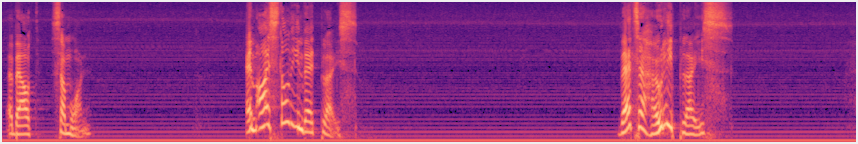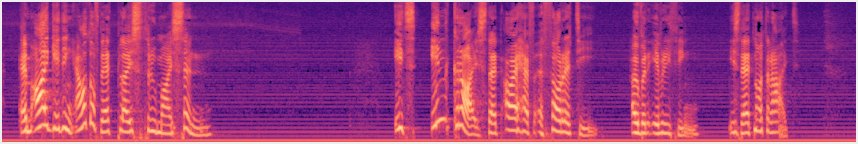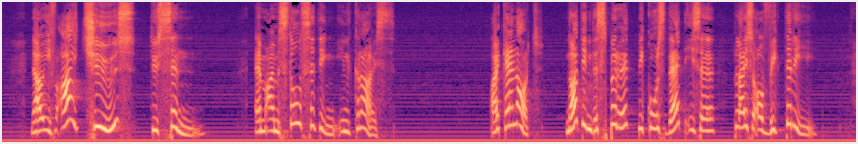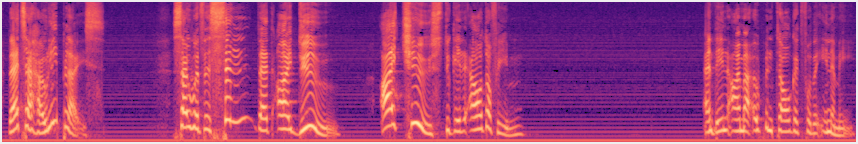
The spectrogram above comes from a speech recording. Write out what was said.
about someone, am I still in that place? That's a holy place. Am I getting out of that place through my sin? It's in Christ that I have authority over everything. Is that not right? Now, if I choose to sin, am I'm still sitting in Christ? I cannot. Not in the spirit, because that is a place of victory. That's a holy place. So, with the sin that I do, I choose to get out of Him. And then I'm an open target for the enemy.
